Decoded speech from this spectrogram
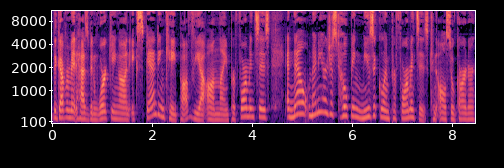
The government has been working on expanding K-pop via online performances, and now many are just hoping musical and performances can also garner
